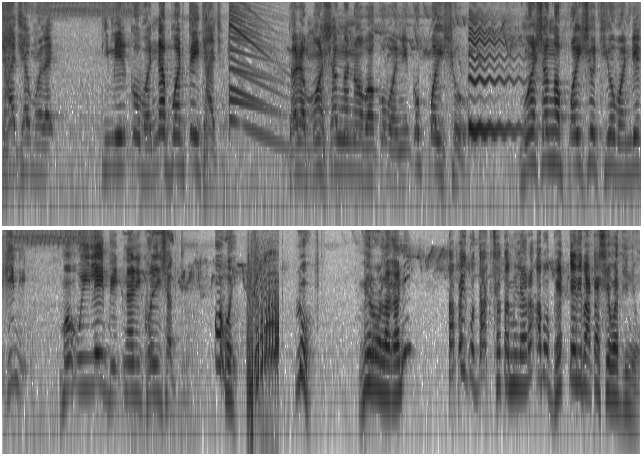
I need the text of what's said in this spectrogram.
थाहा छ मलाई। तिमीहरूको भन्दा बढ्दै थाहा छ। तर मसँग नभएको भनेको पैसो। मसँग पैसो थियो भनेदेखि नि म उहिल्यै भेटनरी खोलिसक्थेँ। अहोइ लु मेरो लगानी तपाईँको दक्षता मिलाएर अब भेटनेरीबाट सेवा दिने हो।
